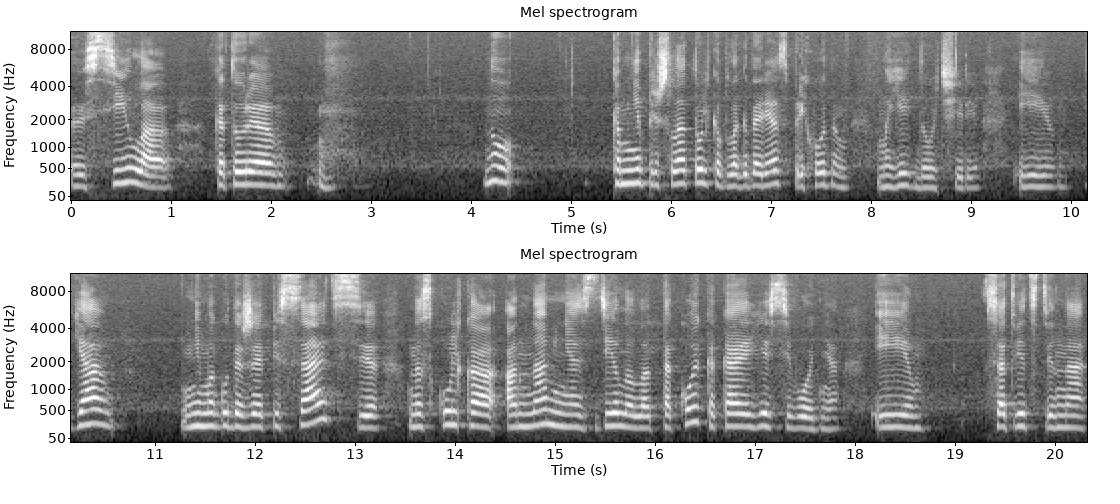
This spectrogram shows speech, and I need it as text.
э, сила, которая, ну, ко мне пришла только благодаря с приходом моей дочери. И я не могу даже описать, насколько она меня сделала такой, какая я сегодня. И Соответственно,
